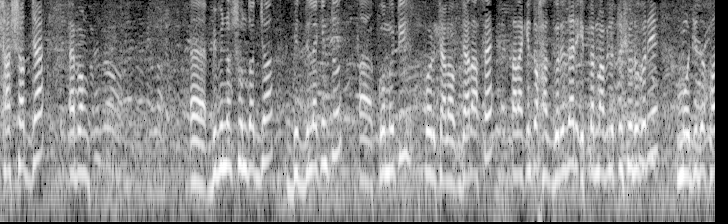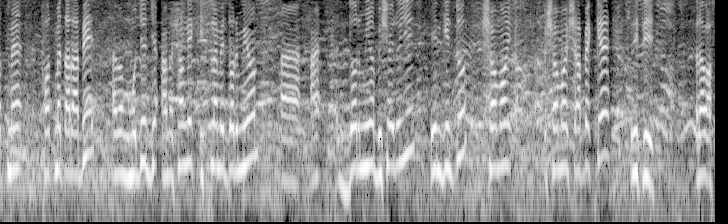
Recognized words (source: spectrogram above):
সাজসজ্জা এবং বিভিন্ন সৌন্দর্য বৃদ্ধিলে কিন্তু কমিটি পরিচালক যারা আছে, তারা কিন্তু হাজগরিদার ইফতার মাহফিল তো শুরু করি। মসজিদ হতমে হতমে তারাবি এবং মসজিদ যে আনুষঙ্গিক ইসলামী ধর্মীয় ধর্মীয় বিষয় রয়েছে ইন কিন্তু সময় সময় সাপেক্ষে রীতি রেওয়াজ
